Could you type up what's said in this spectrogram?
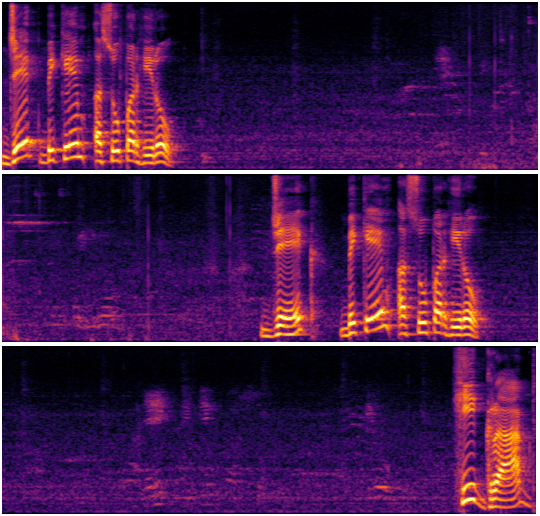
Jake became a superhero. Jake became a superhero. He grabbed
